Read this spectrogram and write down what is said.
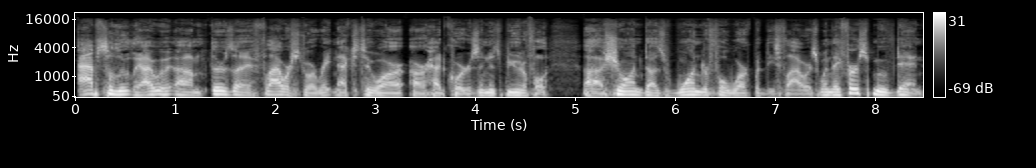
Absolutely. I w- um, there's a flower store right next to our, our headquarters, and it's beautiful. Uh, Sean does wonderful work with these flowers. When they first moved in,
